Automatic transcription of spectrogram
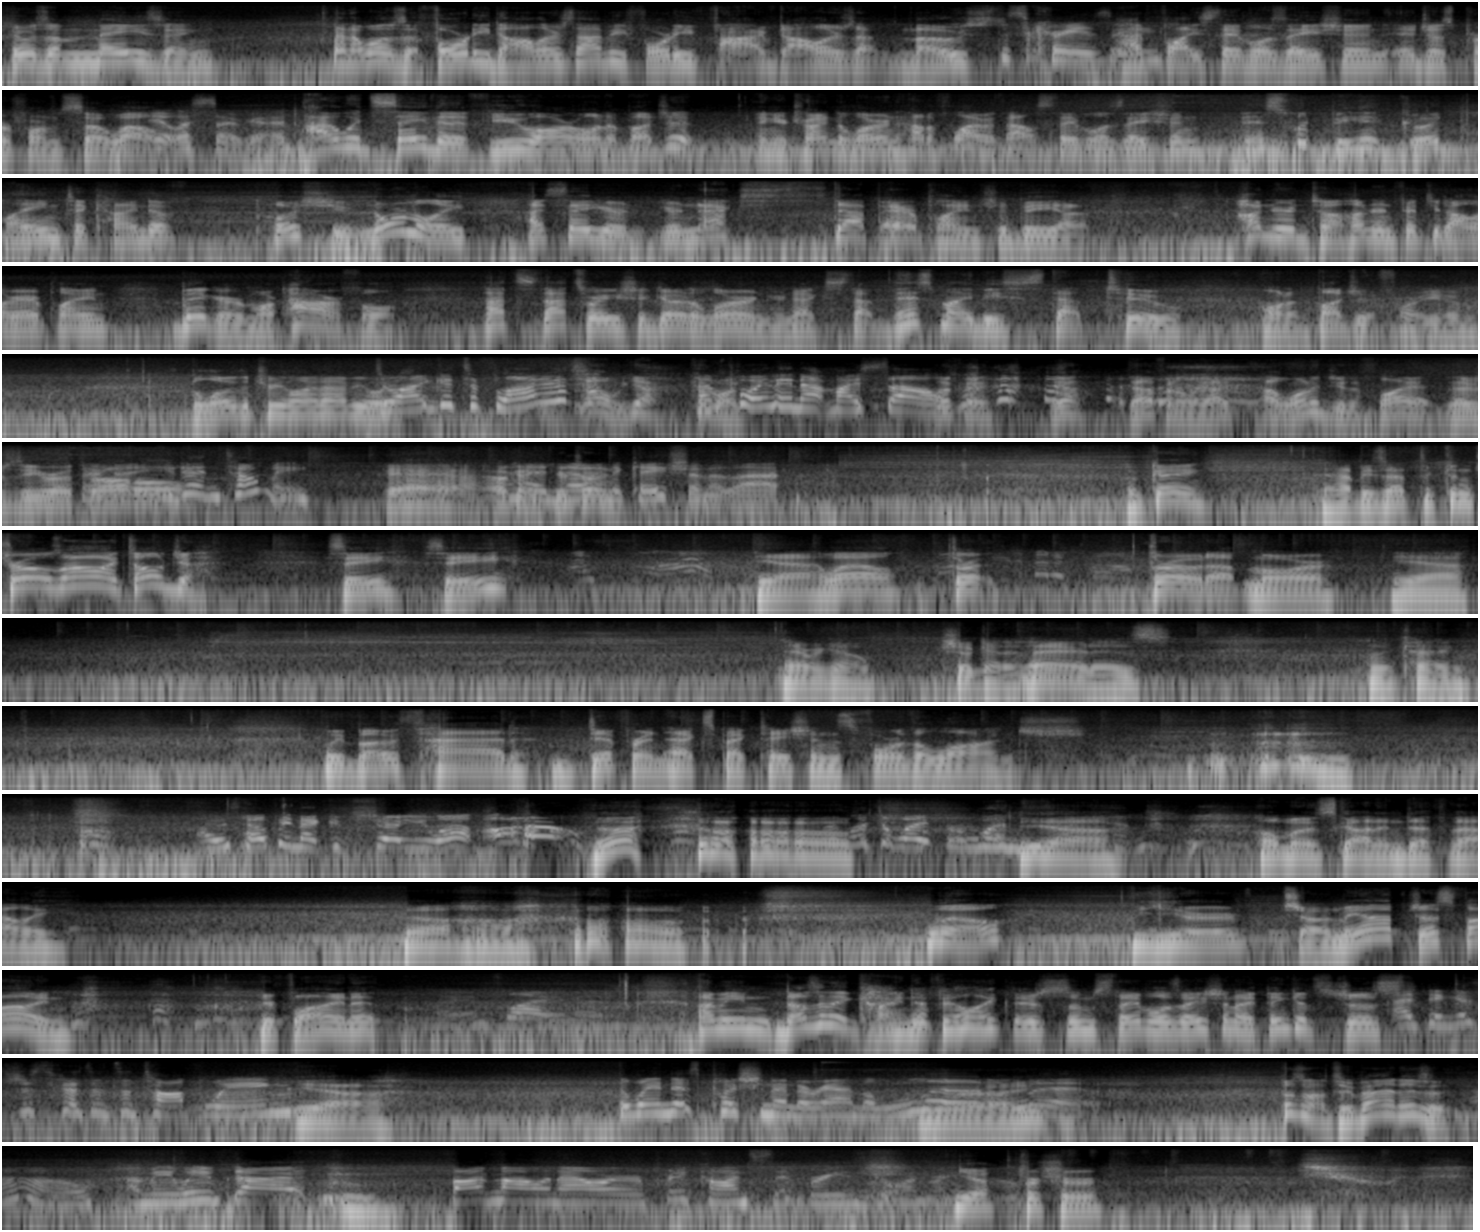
It was amazing. And what was it, $40, Abby? $45 at most. It's crazy. Had flight stabilization. It just performed so well. It was so good. I would say that if you are on a budget and you're trying to learn how to fly without stabilization, this would be a good plane to kind of push you. Normally, I say your your next step airplane should be a 100 to 150 dollar airplane, bigger, more powerful. That's that's where you should go to learn your next step. This might be step 2 on a budget for you. Below the tree line, Abby? Do I get to fly it? Oh yeah, come I'm on. pointing at myself. Okay, yeah, definitely. I, I wanted you to fly it. There's zero Okay, throttle. you didn't tell me. Yeah, Okay, I had your no turn. indication of that. Okay, Abby's at the controls. Oh, I told you. See, see? Yeah, well, throw throw it up more. Yeah. There we go. She'll get it. There it is. Okay. We both had different expectations for the launch. I was hoping I could show you up. Oh no! I oh, looked away for one Yeah. second. almost got in Death Valley. Oh, well, you're showing me up just fine. You're flying it. I am flying it. I mean, doesn't it kind of feel like there's some stabilization? I think it's just, I think it's just because it's a top wing. yeah, The wind is pushing it around a little Right. bit. but it's not too bad, is it? No. I mean, we've got five mile an hour, pretty constant breeze going right Yeah, now. for sure.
